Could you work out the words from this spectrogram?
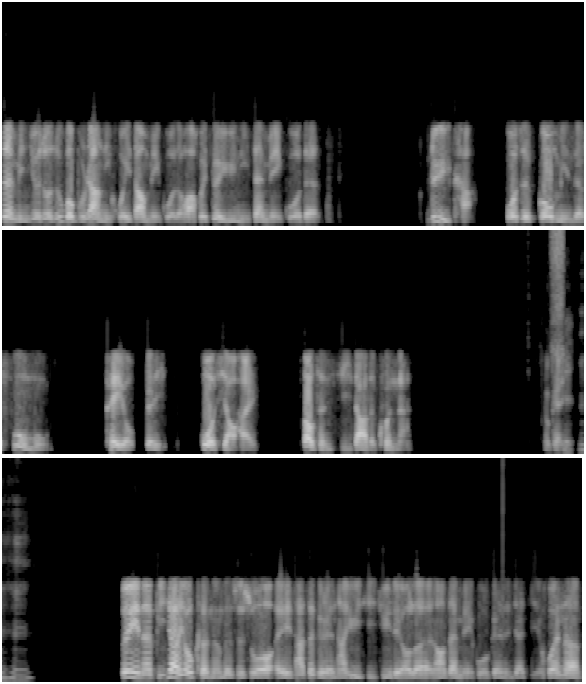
证明，就是说如果不让你回到美国的话，会对于你在美国的绿卡。或是公民的父母、配偶跟或小孩造成极大的困难。OK，嗯哼，所以呢，比较有可能的是说，哎，他这个人他逾期拘留了，然后在美国跟人家结婚了，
